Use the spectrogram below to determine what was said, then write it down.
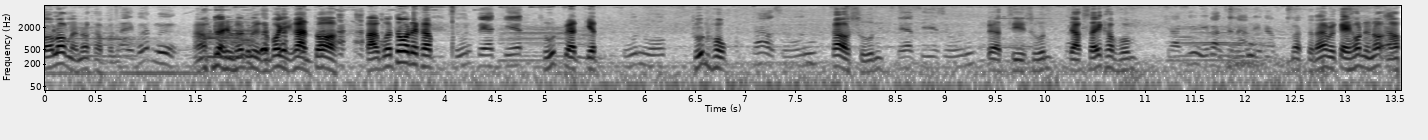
ต่อรองหน่อยเนาะครับใส่เบิดมือเอาได้เพิ่มมือกับพ่อขีการต่อฝากเบอร์โทรด้วยครับศูนย์แปดเจ็ดศูนย์แปดเจ็ดศูนย์หกศูนย์หกเก้าศูนย์เก้าศูนย์แปดสี่ศูนย์แปดสี่ศูนย์จากไสครับผมจากที่หนีบ้านสนามนี่ครับรัตนาไปไกลเขาหน่อยเนาะเอา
